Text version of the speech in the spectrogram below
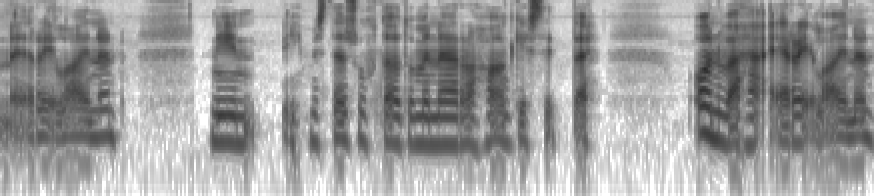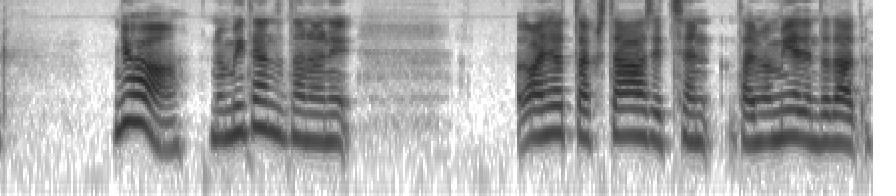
on erilainen, niin ihmisten suhtautuminen rahaankin sitten on vähän erilainen. Joo, no miten tota no, niin, aiheuttaako tämä sitten sen, tai mä mietin tätä, että,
